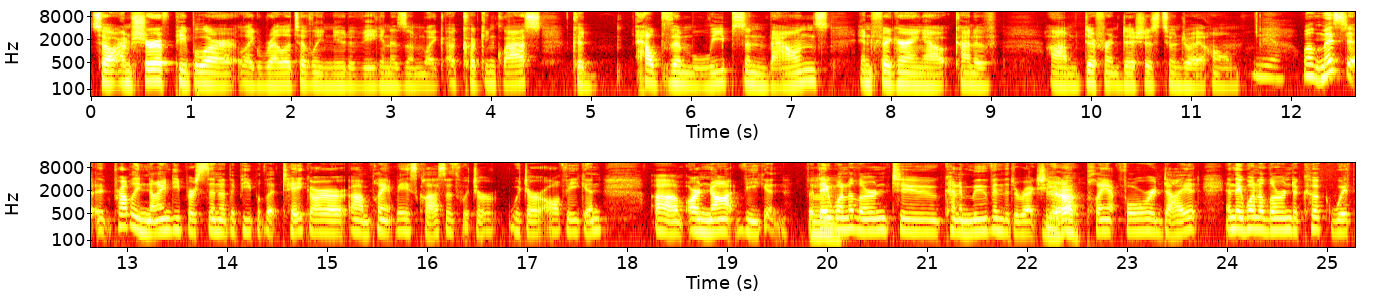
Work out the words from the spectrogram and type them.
So, I'm sure if people are like relatively new to veganism, like a cooking class could help them leaps and bounds in figuring out kind of um, different dishes to enjoy at home. Yeah. Well, most uh, probably ninety percent of the people that take our um, plant-based classes, which are which are all vegan, um, are not vegan, but they want to learn to kind of move in the direction Yeah. of a plant-forward diet, and they want to learn to cook with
